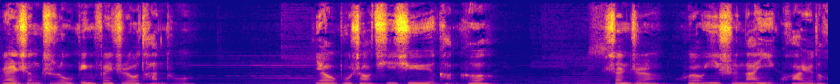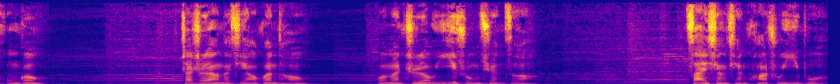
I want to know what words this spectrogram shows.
人生之路并非只有坦途，也有不少崎岖与坎坷，甚至会有一时难以跨越的鸿沟。在这样的紧要关头，我们只有一种选择：再向前跨出一步，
